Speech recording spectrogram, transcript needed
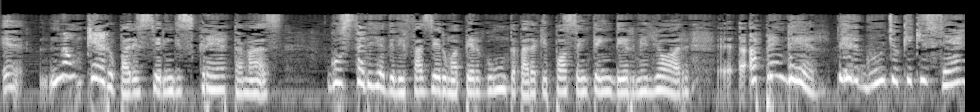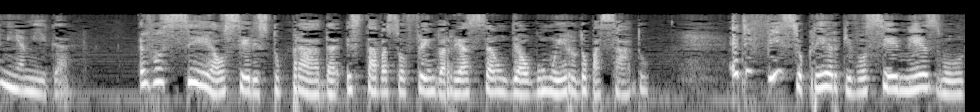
é, não quero parecer indiscreta, mas gostaria de lhe fazer uma pergunta para que possa entender melhor. É, aprender. Pergunte o que quiser, minha amiga. Você, ao ser estuprada, estava sofrendo a reação de algum erro do passado? É difícil crer que você mesmo,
